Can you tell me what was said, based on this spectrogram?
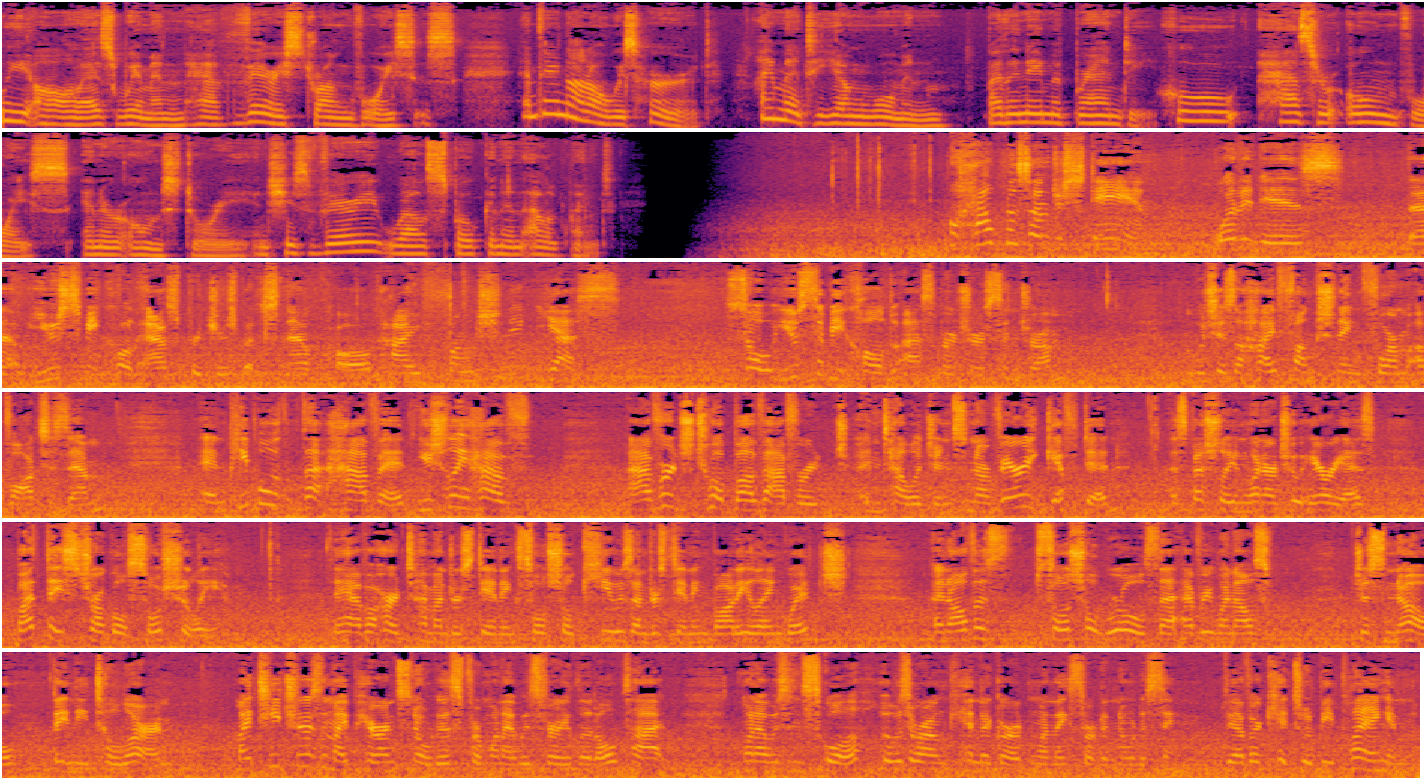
We all, as women, have very strong voices, and they're not always heard. I met a young woman by the name of Brandy who has her own voice and her own story, and she's very well spoken and eloquent. Well, help us understand what it is that used to be called Asperger's, but it's now called high functioning. Yes. So it used to be called Asperger's syndrome, which is a high functioning form of autism. And people that have it usually have average to above average intelligence and are very gifted, especially in one or two areas, but they struggle socially. They have a hard time understanding social cues, understanding body language, and all the social rules that everyone else just know they need to learn. My teachers and my parents noticed from when I was very little that when I was in school, it was around kindergarten when they started noticing the other kids would be playing and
